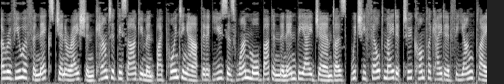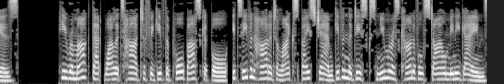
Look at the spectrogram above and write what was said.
A reviewer for Next Generation countered this argument by pointing out that it uses one more button than NBA Jam does, which he felt made it too complicated for young players. He remarked that while it's hard to forgive the poor basketball, it's even harder to like Space Jam given the disc's numerous carnival-style mini-games.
